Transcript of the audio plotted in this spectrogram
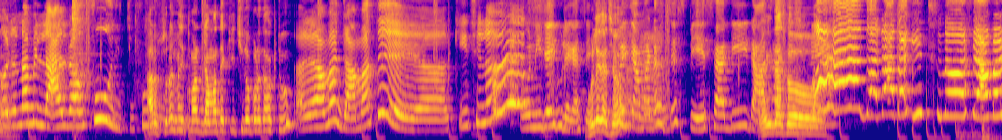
ওই জন্য আমি লাল রং ফু দিচ্ছি আর সুরজ ভাই তোমার জামাতে কি ছিল বলে দাও একটু? আরে আমার জামাতে আহ, কি ছিল? ও নিজেই ভুলে গেছে। ভুলে গেছো? ওই জামাটা হচ্ছে স্পেশালি রাধা ওই দেখো হ্যাঁ, আমার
